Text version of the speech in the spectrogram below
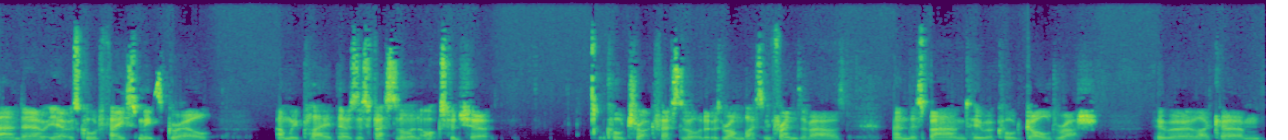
and uh, yeah, it was called Face Meets Grill, and we played. There was this festival in Oxfordshire called Truck Festival, it was run by some friends of ours and this band who were called Goldrush who were like um,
